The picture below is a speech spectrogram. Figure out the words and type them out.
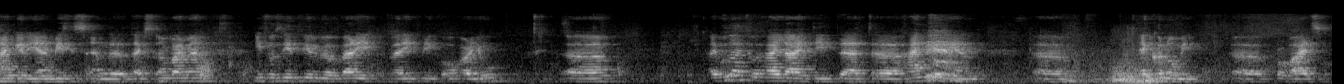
Hungarian business and the tax environment. It was it will be a very very quick overview. Uh, I would like to highlight that uh, Hungarian uh, economy uh, provides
